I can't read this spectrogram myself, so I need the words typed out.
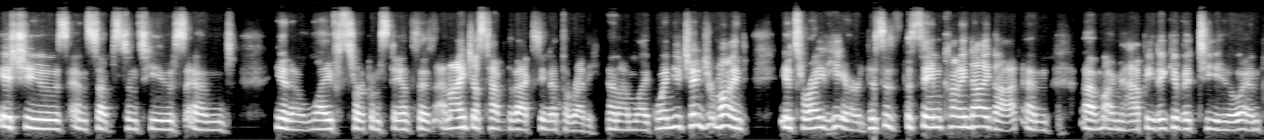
issues and substance use and you know life circumstances and i just have the vaccine at the ready. And i'm like when you change your mind it's right here. This is the same kind i got and um, i'm happy to give it to you. And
